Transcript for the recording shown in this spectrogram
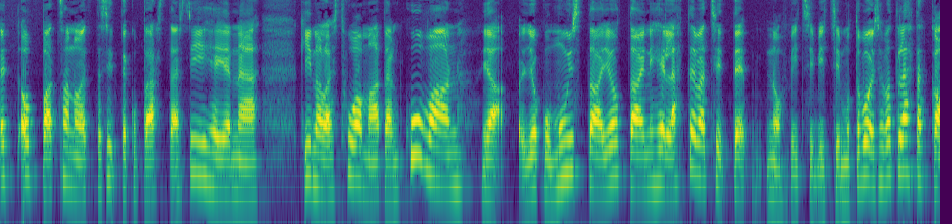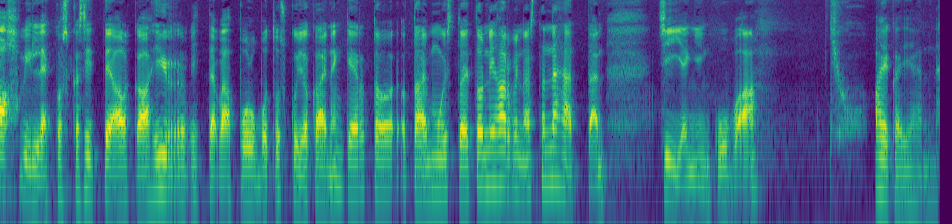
että oppaat sanoo, että sitten kun päästään siihen ja nämä kiinalaiset huomaa tämän kuvan ja joku muistaa jotain, niin he lähtevät sitten, no vitsi vitsi, mutta voisivat lähteä kahville, koska sitten alkaa hirvittävä pulputus, kun jokainen kertoo jotain muistoa, että on niin harvinaista nähdä tämän Jiengin kuvaa. Joo, aika jännä.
